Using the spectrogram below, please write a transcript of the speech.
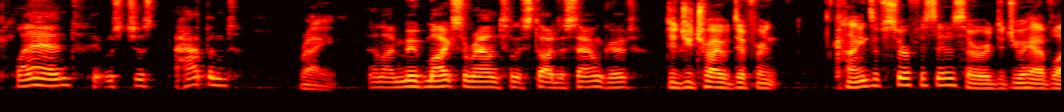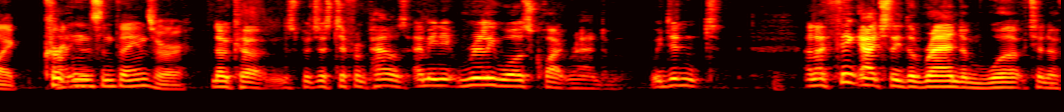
planned. It was just happened, Right. and I moved mics around until it started to sound good. Did you try with different kinds of surfaces, or did you have like curtains and things, or no curtains, but just different panels. I mean, it really was quite random. We didn't, and I think actually the random worked in a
